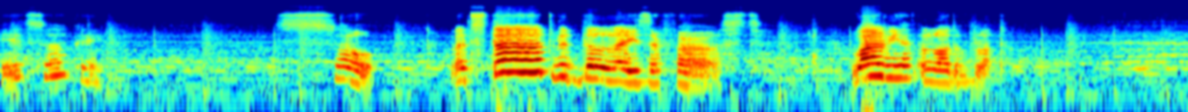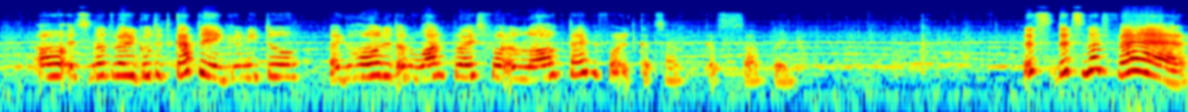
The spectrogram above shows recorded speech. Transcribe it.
it's okay. So, let's start with the laser first. While we have a lot of blood. Oh, it's not very good at cutting. You need to like hold it on one place for a long time before it cuts, some, cuts something. That's that's not fair.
